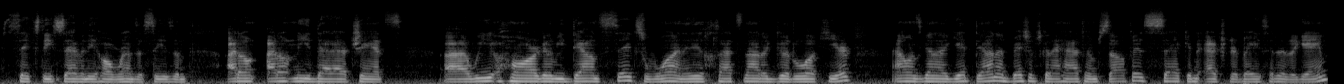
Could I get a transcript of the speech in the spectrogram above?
60, 70 home runs a season. I don't, I don't need that at a chance. Uh, we are going to be down 6-1. That's not a good look here. That one's going to get down, and Bishop's going to have himself his second extra base hit of the game.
